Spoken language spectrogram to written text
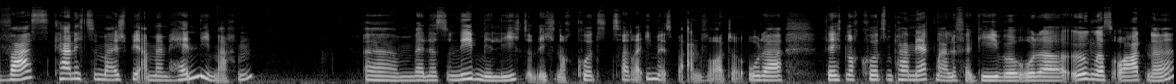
Was kann ich zum Beispiel an meinem Handy machen, ähm, wenn es so neben mir liegt und ich noch kurz zwei, drei E-Mails beantworte oder vielleicht noch kurz ein paar Merkmale vergebe oder irgendwas ordne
